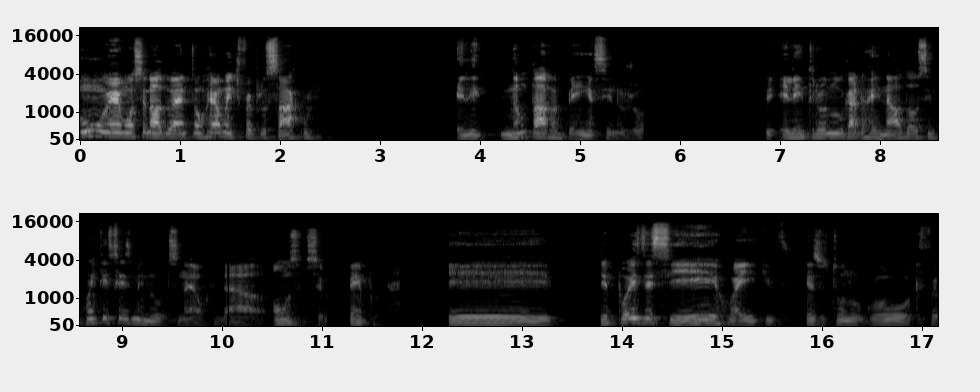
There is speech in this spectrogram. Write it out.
um é emocional do Wellington realmente foi pro saco. Ele não tava bem assim no jogo. Ele entrou no lugar do Reinaldo aos 56 minutos, né? O que dá 11 do segundo tempo. E depois desse erro aí que resultou no gol, que foi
